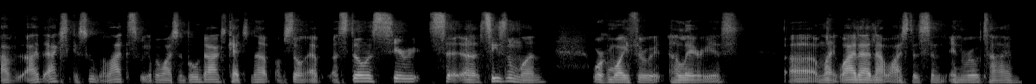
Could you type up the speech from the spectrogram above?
I've, I've actually consumed a lot this week. I've been watching Boondocks, catching up. I'm still I'm still in series uh, season one, working my way through it. Hilarious. Uh, I'm like, why did I not watch this in, in real time?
